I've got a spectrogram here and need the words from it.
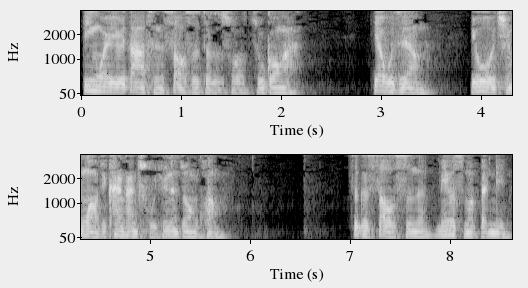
另外一位大臣少师则是说：“主公啊，要不这样，由我前往去看看楚军的状况。”这个少师呢，没有什么本领，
